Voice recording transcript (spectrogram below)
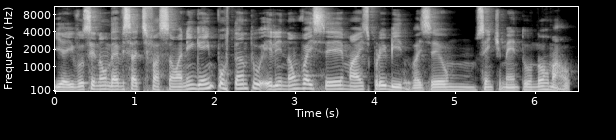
E aí você não deve satisfação a ninguém, portanto, ele não vai ser mais proibido, vai ser um sentimento normal.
